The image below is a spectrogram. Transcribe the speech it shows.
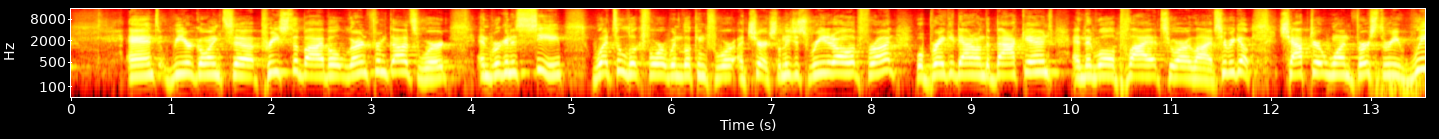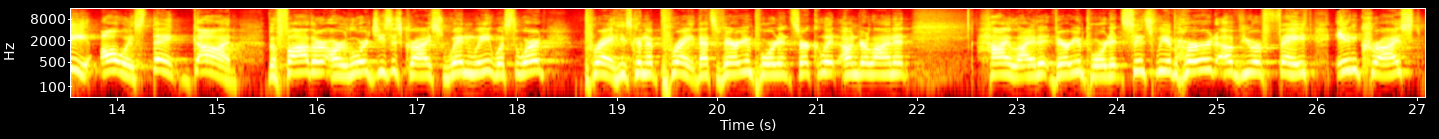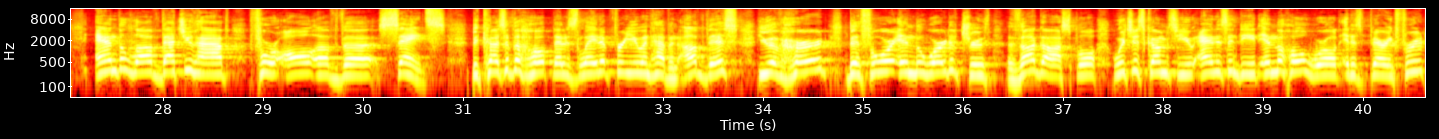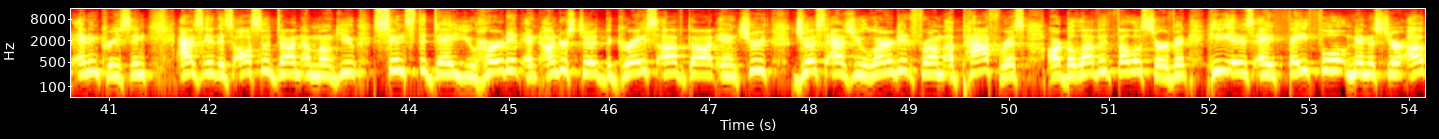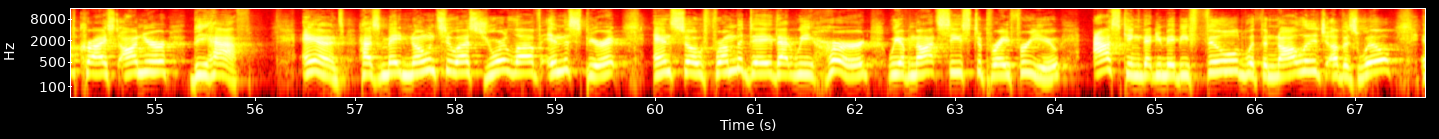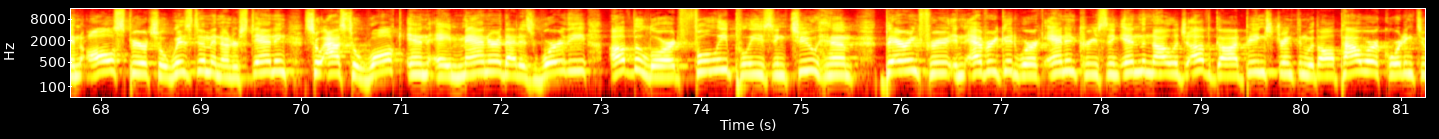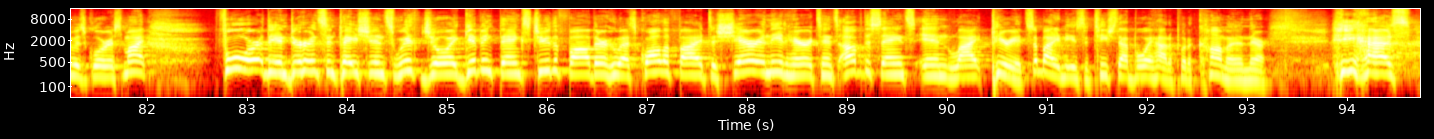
and we are going to preach the Bible, learn from God's word, and we're going to see what to look for when looking for a church. Let me just read it all up front. We'll break it down on the back end, and then we'll apply it to our lives. Here we go. Chapter 1, verse 3. We always thank God, the Father, our Lord Jesus Christ, when we, what's the word? Pray. He's going to pray. That's very important. Circle it, underline it highlight it, very important. Since we have heard of your faith in Christ and the love that you have for all of the saints, because of the hope that is laid up for you in heaven. Of this you have heard before in the word of truth, the gospel, which has come to you and is indeed in the whole world. It is bearing fruit and increasing, as it is also done among you since the day you heard it and understood the grace of God in truth, just as you learned it from Epaphras, our beloved fellow servant. He is a faithful minister of Christ on your behalf and has made known to us your love in the Spirit. And so, from the day that we heard, we have not ceased to pray for you, asking that you may be filled with the knowledge of His will in all spiritual wisdom and understanding, so as to walk in a manner that is worthy of the Lord, fully pleasing to Him, bearing fruit in every good work and increasing in the knowledge of God, being strengthened with all power according to His glorious might for the endurance and patience with joy, giving thanks to the Father who has qualified to share in the inheritance of the saints in light, period. Somebody needs to teach that boy how to put a comma in there. He has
